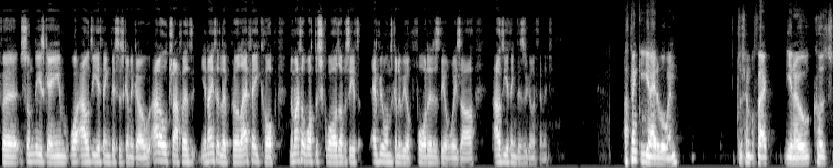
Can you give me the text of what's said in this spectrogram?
for Sunday's game. What? How do you think this is going to go at Old Trafford? United, Liverpool, FA Cup. No matter what the squad, obviously, it's everyone's going to be up for it as they always are. How do you think this is going to finish? I think United will win. To simple fact, you know, because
